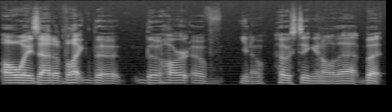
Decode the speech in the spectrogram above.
always out of like the the heart of you know hosting and all that. But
